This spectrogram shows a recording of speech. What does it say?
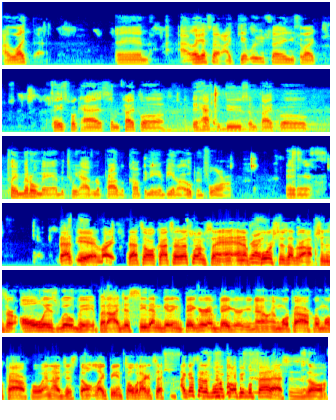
I like that, and I, like I said, I get what you're saying. You feel like Facebook has some type of, they have to do some type of play middleman between having a private company and being an open forum. And That yeah, right. That's all. That's, that's what I'm saying. And, and of Right. course, there's other options. There always will be. But I just see them getting bigger and bigger, you know, and more powerful, and more powerful. And I just don't like being told what I can say. I guess I just want to call people fat asses, is all.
